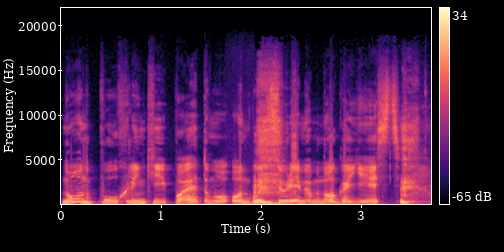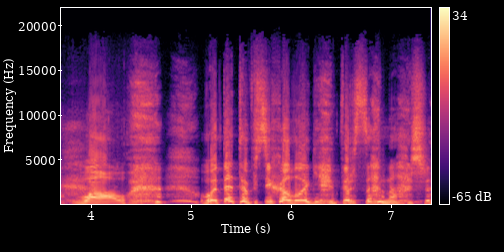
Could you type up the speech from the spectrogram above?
ну он пухленький, поэтому он будет все время много есть. Вау! Вот это психология персонажа.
